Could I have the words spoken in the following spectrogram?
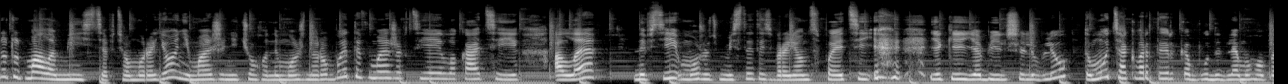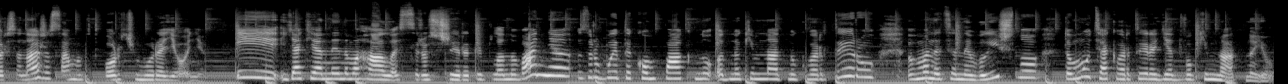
ну тут мало місця в цьому районі, майже нічого не можна робити в межах цієї локації, але не всі можуть вміститись в район спецій, який я більше люблю. Тому ця квартирка буде для мого персонажа саме в творчому районі. І як я не намагалась розширити планування, зробити компактну однокімнатну квартиру, в мене це не вийшло, тому ця квартира є двокімнатною.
